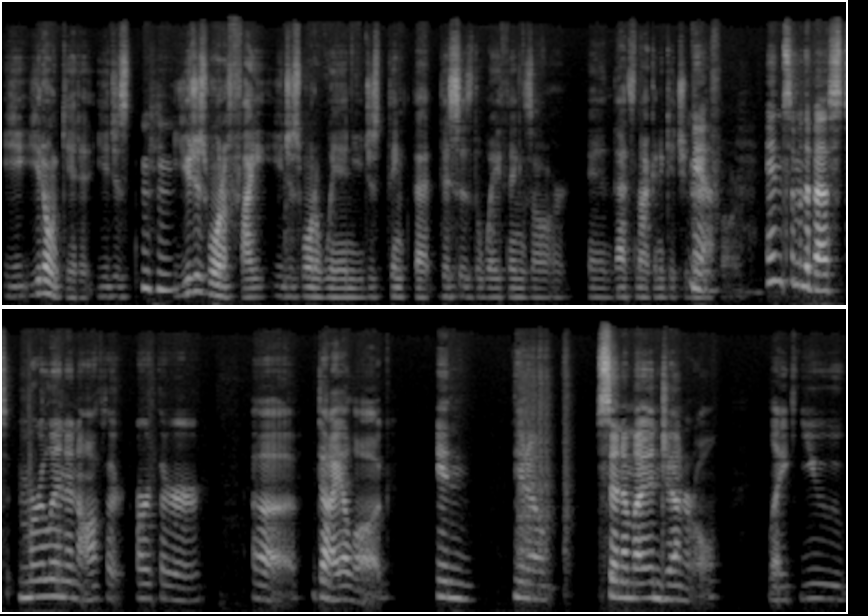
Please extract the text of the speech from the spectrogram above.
you, you don't get it. You just Mhm. you just want to fight. You just want to win. You just think that this is the way things are, and that's not going to get you very Yeah. far. and some of the best Merlin and Arthur Arthur uh, dialogue in you know cinema in general. Like you,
